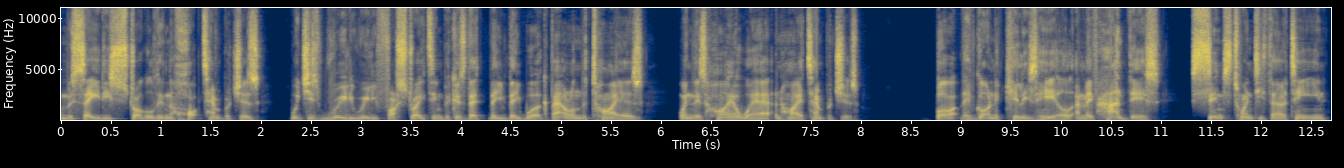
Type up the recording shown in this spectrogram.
Mercedes struggled in the hot temperatures, which is really really frustrating because they they, they work better on the tires when there's higher wear and higher temperatures. But they've got an Achilles heel, and they've had this since 2013,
